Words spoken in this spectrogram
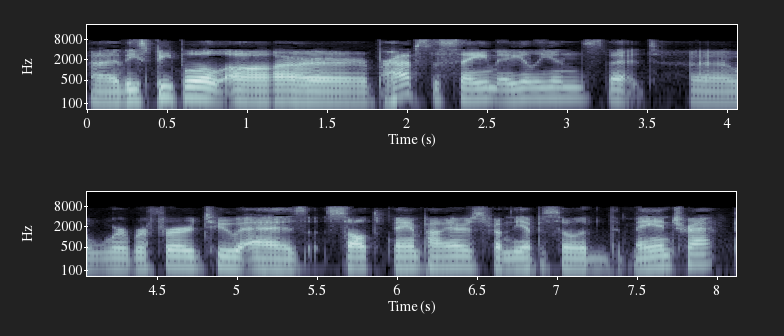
Uh, these people are perhaps the same aliens that uh, were referred to as salt vampires from the episode The Man Trap.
